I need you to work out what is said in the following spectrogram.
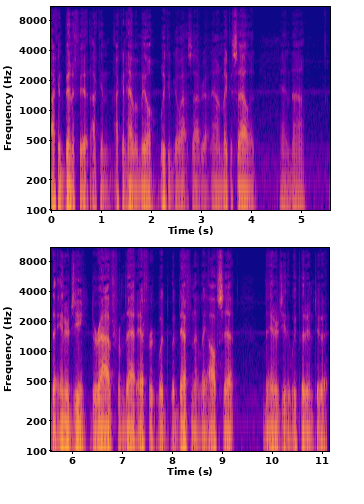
I can benefit. I can I can have a meal. We could go outside right now and make a salad, and uh, the energy derived from that effort would would definitely offset the energy that we put into it.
